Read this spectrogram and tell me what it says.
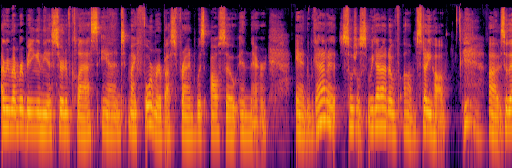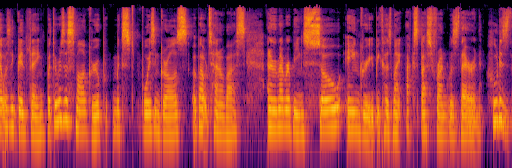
I remember being in the assertive class, and my former best friend was also in there. And we got out of social, we got out of um, study hall. Uh, so that was a good thing. But there was a small group, mixed boys and girls, about 10 of us. And I remember being so angry because my ex best friend was there. And who does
